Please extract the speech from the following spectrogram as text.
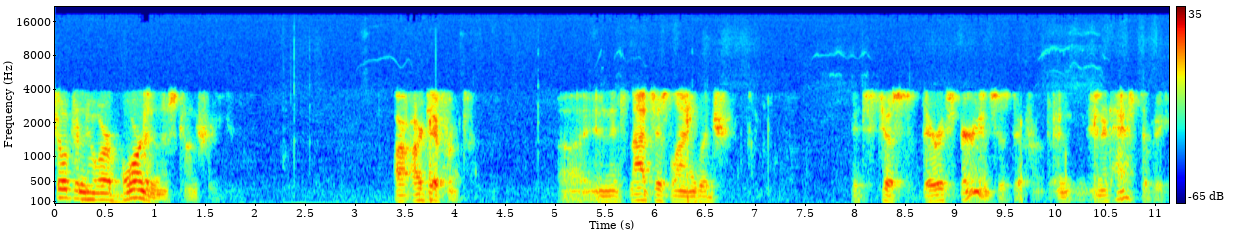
children who are born in this country are, are different. Uh, and it's not just language, it's just their experience is different, and, and it has to be.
